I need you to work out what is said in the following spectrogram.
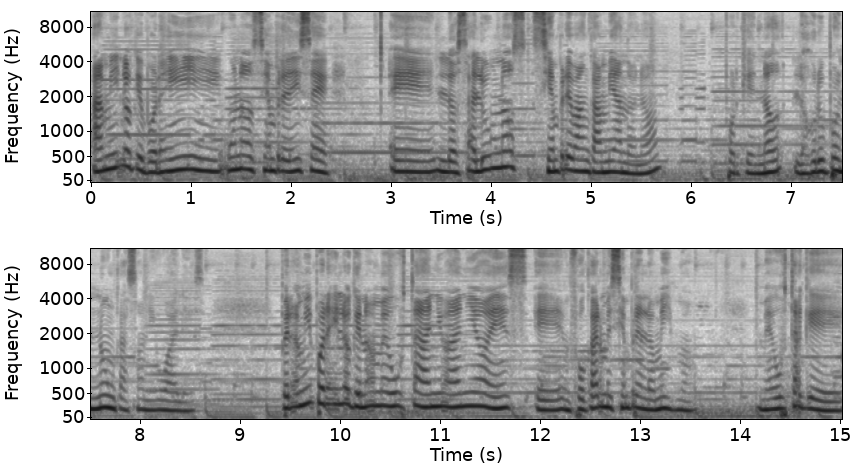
A mí lo que por ahí uno siempre dice, eh, los alumnos siempre van cambiando, ¿no? Porque no, los grupos nunca son iguales. Pero a mí por ahí lo que no me gusta año a año es eh, enfocarme siempre en lo mismo. Me gusta que,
